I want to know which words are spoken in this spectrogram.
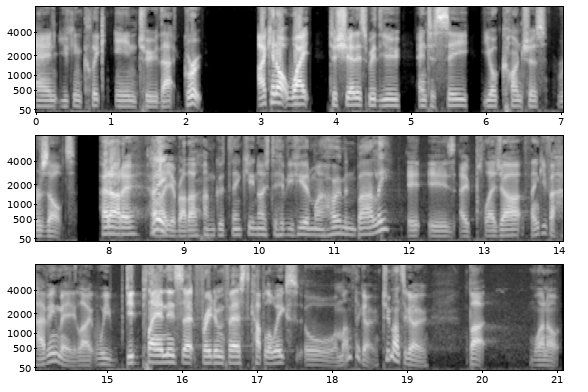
and you can click into that group. I cannot wait to share this with you and to see your conscious results. Henare, how Hey. are you, brother? I'm good, thank you. Nice to have you here in my home in Bali. It is a pleasure. Thank you for having me. Like we did plan this at Freedom Fest a couple of weeks or a month ago, two months ago, but why not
